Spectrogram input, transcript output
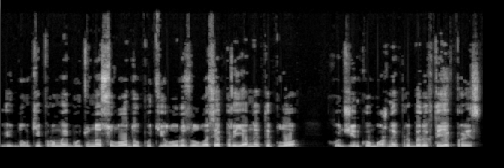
Від думки про майбутню насолоду по тілу розлилося приємне тепло, хоч жінку можна й приберегти як приз.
